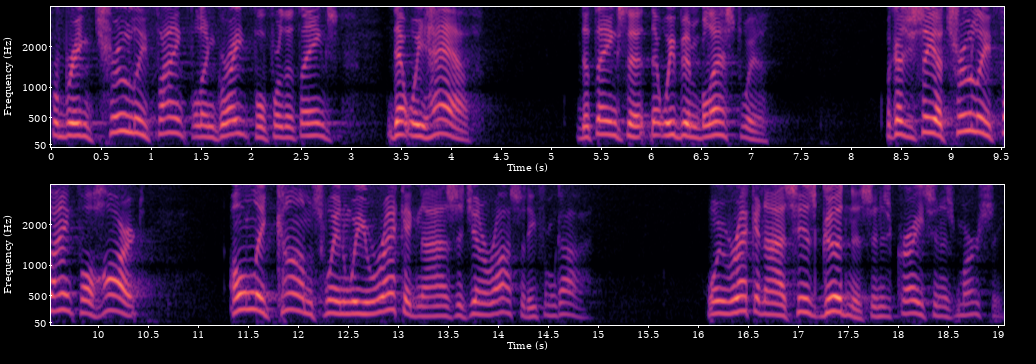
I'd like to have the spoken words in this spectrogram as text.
from being truly thankful and grateful for the things that we have, the things that, that we've been blessed with. Because you see, a truly thankful heart only comes when we recognize the generosity from God. When we recognize His goodness and His grace and His mercy.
